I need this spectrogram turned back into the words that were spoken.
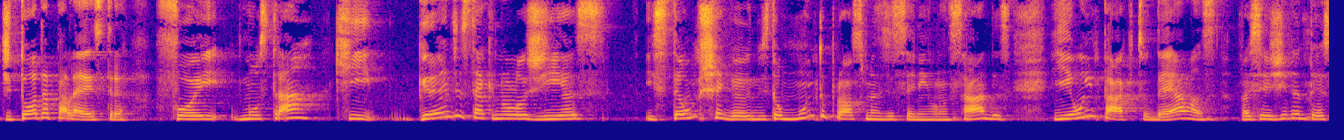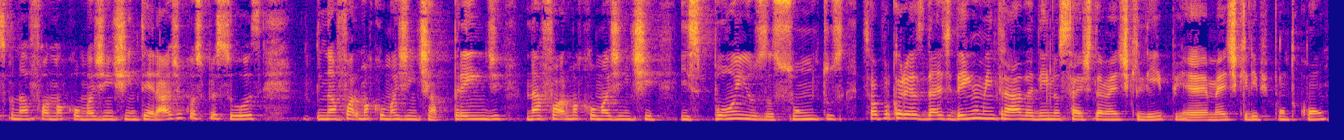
de toda a palestra foi mostrar que grandes tecnologias estão chegando, estão muito próximas de serem lançadas e o impacto delas vai ser gigantesco na forma como a gente interage com as pessoas, na forma como a gente aprende, na forma como a gente expõe os assuntos. Só por curiosidade, deem uma entrada ali no site da Magic Leap, é magicleap.com.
